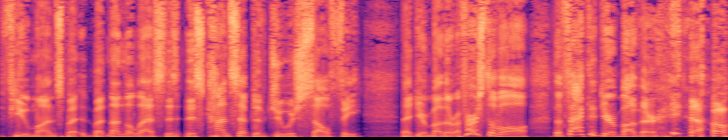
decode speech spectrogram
few months. But but nonetheless, this, this concept of Jewish selfie that your mother, first of all, the fact that your mother, you know,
